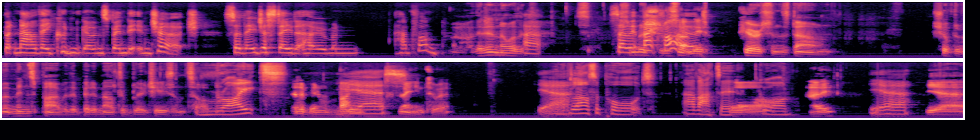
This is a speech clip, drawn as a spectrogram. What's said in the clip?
but now they couldn't go and spend it in church, so they just stayed at home and had fun. Oh, they didn't know what. Uh, so it somebody should sat backfired. these Puritans down, shoved them a mince pie with a bit of melted blue cheese on top. Right. They'd have been banged Yes. straight into it. Yeah, A glass of port. Have at it. Oh. Go on. Hey, yeah. yeah,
